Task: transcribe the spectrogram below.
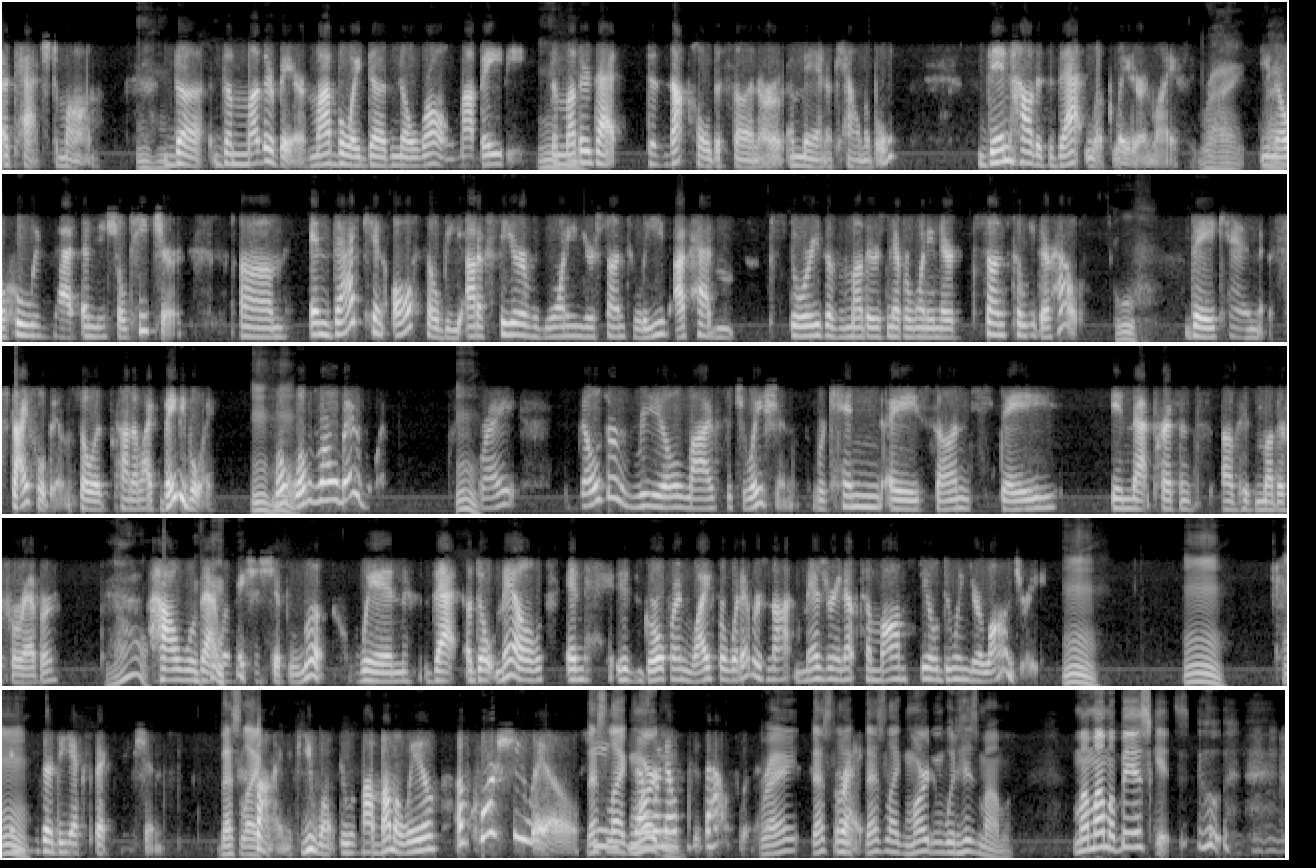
attached mom, Mhm. the the mother bear. My boy does no wrong. My baby, the Mhm. mother that does not hold a son or a man accountable. Then how does that look later in life? Right. You right. know, who is that initial teacher? Um, and that can also be out of fear of wanting your son to leave. I've had stories of mothers never wanting their sons to leave their house. Oof. They can stifle them. So it's kind of like baby boy. Mhm. What, what was wrong with baby boy? Mm. Right? Those are real live situations where can a son stay in that presence of his mother forever? No. how will that relationship look when that adult male and his girlfriend, wife, or whatever is not measuring up to mom still doing your laundry? Mm. Mm. Mm. And these are the expectations. That's like Fine, if you won't do it, my mama will. Of course she will. That's She- like no Martin. one else is at the house with her. right. That's like Right. that's like Martin with his mama. My mama biscuits. Who?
